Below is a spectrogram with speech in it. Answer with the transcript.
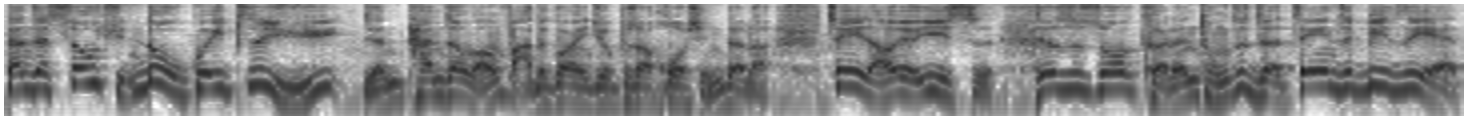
但在收取漏规之余，人贪赃枉法的官员就不少获刑的了。这一饶有意思，就是说，可能统治者睁一只闭一只眼，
